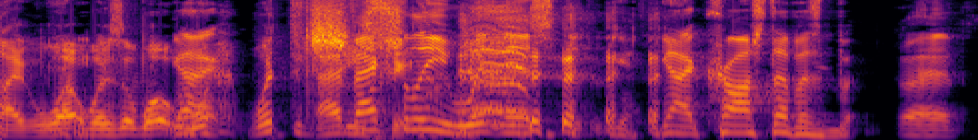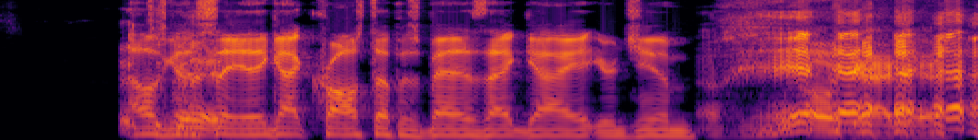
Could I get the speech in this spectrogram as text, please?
like, what was what Got- what, what did she? I've see? actually witnessed. got crossed up as Go ahead. I was gonna say they got crossed up as bad as that guy at your gym. Oh, Oh, God, yeah.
